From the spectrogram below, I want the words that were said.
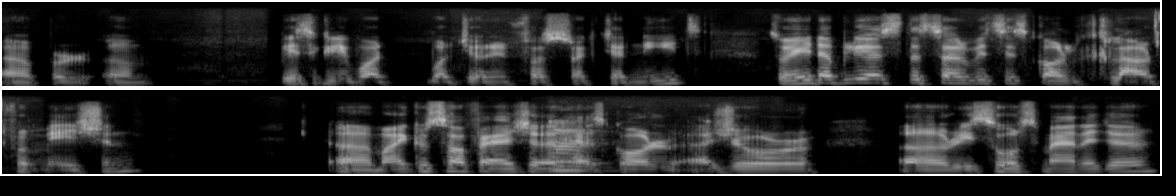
uh, per, um, basically what what your infrastructure needs. So AWS, the service is called CloudFormation. Uh, Microsoft Azure mm. has called Azure uh, resource manager.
